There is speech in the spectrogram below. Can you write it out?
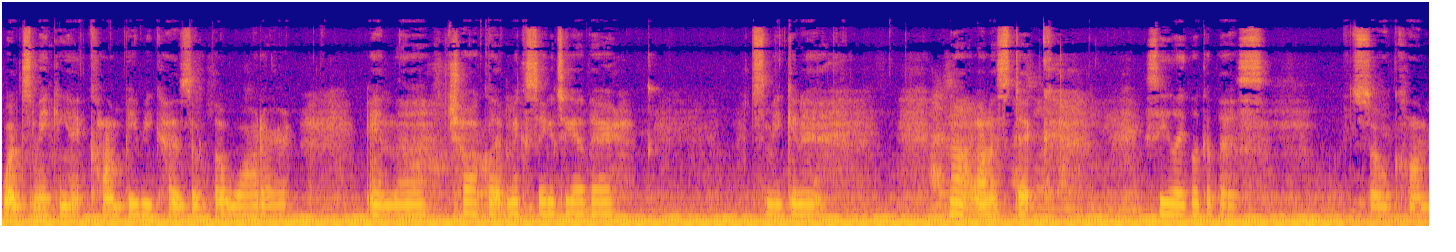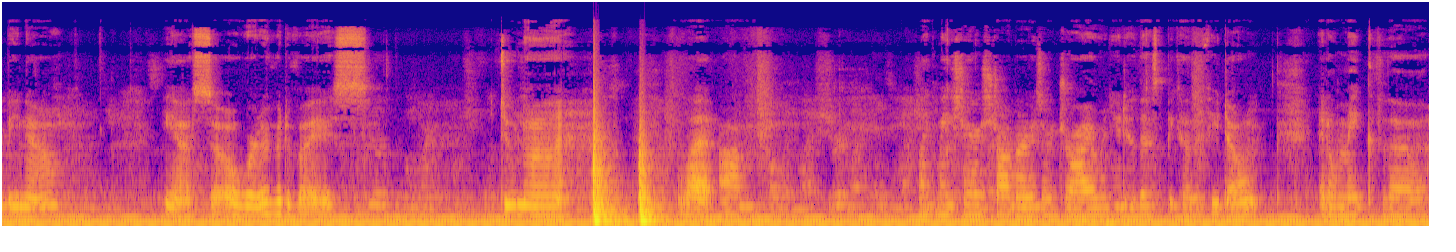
what's making it clumpy because of the water and the chocolate mixing together. It's making it not want to stick. See, like, look at this. It's so clumpy now. Yeah, so a word of advice, do not let, um, like make sure your strawberries are dry when you do this because if you don't, it'll make the,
